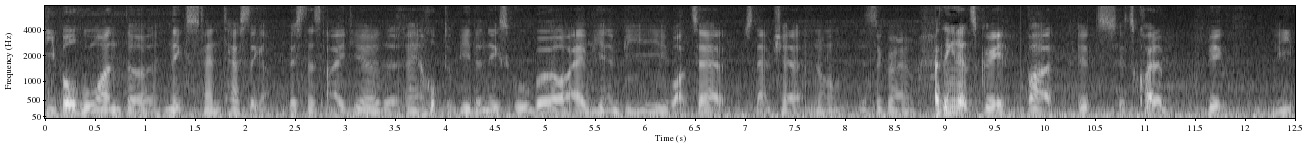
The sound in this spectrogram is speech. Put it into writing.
people who want the next fantastic business idea the, and hope to be the next Uber or Airbnb, WhatsApp, Snapchat, you know, Instagram. I think that's great, but it's it's quite a big leap.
